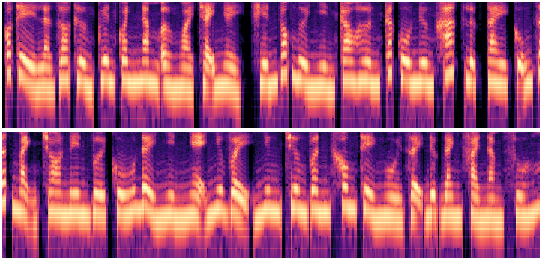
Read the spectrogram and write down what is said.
Có thể là do thường quyên quanh năm ở ngoài chạy nhảy, khiến vóc người nhìn cao hơn các cô nương khác lực tay cũng rất mạnh cho nên với cú đẩy nhìn nhẹ như vậy nhưng Trương Vân không thể ngồi dậy được đành phải nằm xuống.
